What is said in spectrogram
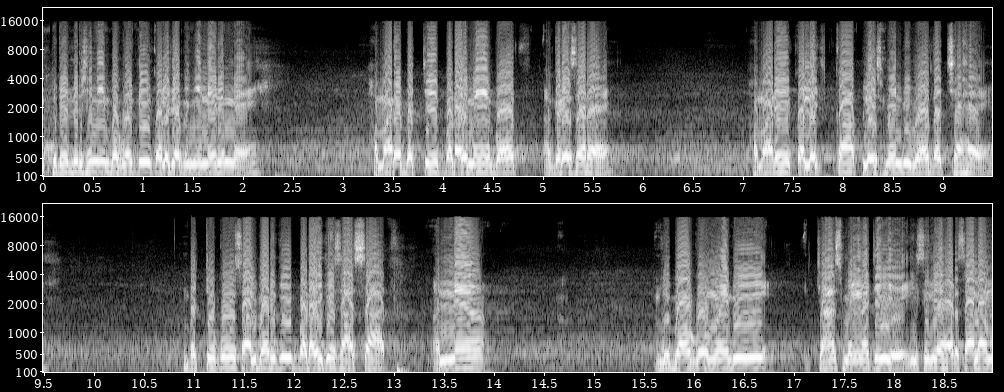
Priyadarshini, Bhagwati college of engineering में हमारे बच्चे पढ़ाई में बहुत अग्रसर है। हमारे कॉलेज का प्लेसमेंट भी बहुत अच्छा है। बच्चों को साल भर की पढ़ाई के साथ साथ अन्य विभागों में भी चांस मिलना चाहिए। इसलिए हर साल हम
